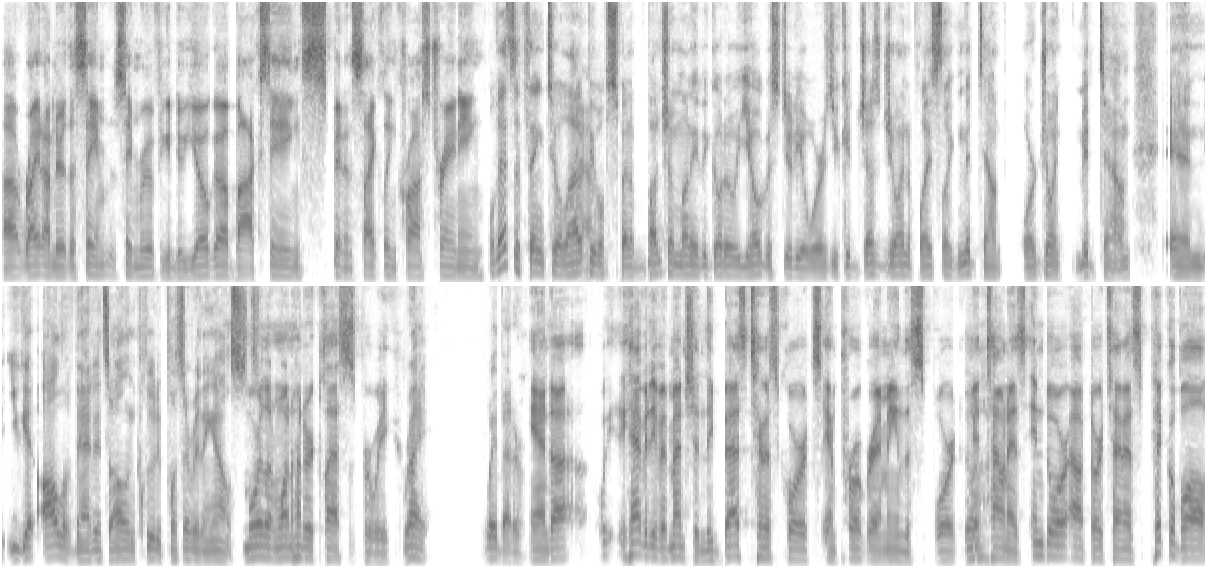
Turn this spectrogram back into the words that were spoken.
Uh, right under the same same roof, you can do yoga, boxing, spin and cycling, cross training. Well, that's the thing too. A lot Yeah. of people spend a bunch of money to go to a yoga studio, whereas you could just join a place like Midtown or join Midtown, and you get all of that. It's all included plus everything else. More than 100 classes per week. right, way better. And uh, we haven't even mentioned the best tennis courts and programming in the sport. Ugh. Midtown has indoor, outdoor tennis, pickleball,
